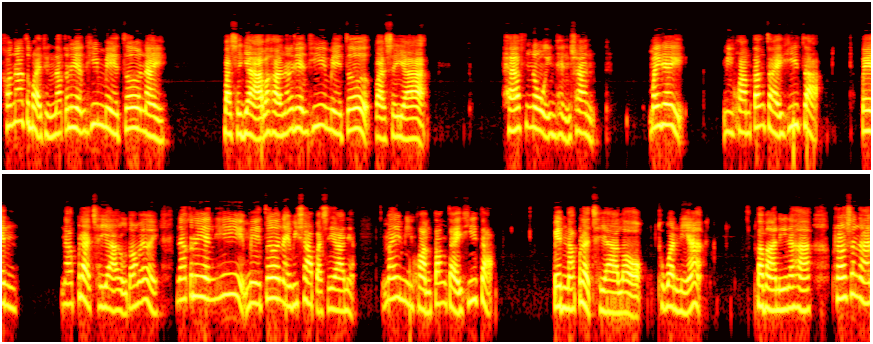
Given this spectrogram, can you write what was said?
เขาน่าจะหมายถึงนักเรียนที่เมเจอร์ในปรัชญาปะคะ นักเรียนที่เมเจอร์ปรัชญา have no intention ไม่ได้มีความตั้งใจที่จะเป็นนักปรัชญาถูกต้องไหมเอ่ย นักเรียนที่เมเจอร์ในวิชาปรัชญาเนี่ย ไม่มีความตั้งใจที่จะเป็นนักปรัชญาหรอกทุกวันนี้ประมาณนี้นะคะ เพราะฉะนั้น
